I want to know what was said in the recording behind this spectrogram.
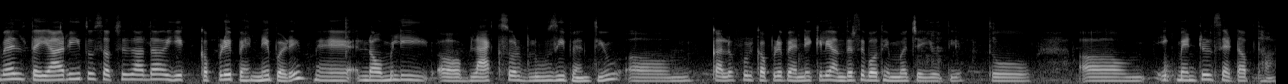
well तैयारी तो सबसे ज़्यादा ये कपड़े पहनने पड़े। मैं नॉर्मली ब्लैक्स और ब्लूज़ ही पहनती हूँ। कलरफुल कपड़े पहनने के लिए अंदर से बहुत हिम्मत चाहिए होती है। तो uh, एक मेंटल सेटअप था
